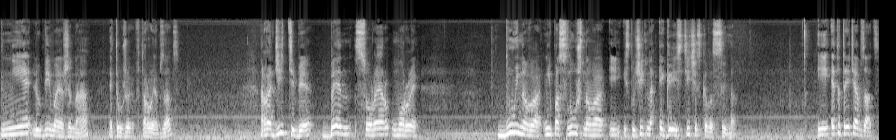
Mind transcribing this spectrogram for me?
Нелюбимая жена, это уже второй абзац, родит тебе бен сорер море, буйного, непослушного и исключительно эгоистического сына. И это третий абзац.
